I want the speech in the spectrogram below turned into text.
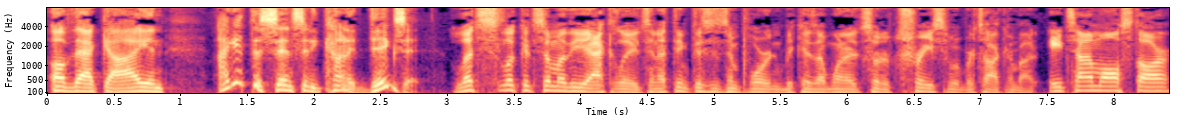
of that guy. And I get the sense that he kind of digs it. Let's look at some of the accolades, and I think this is important because I want to sort of trace what we're talking about. Eight time All Star.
